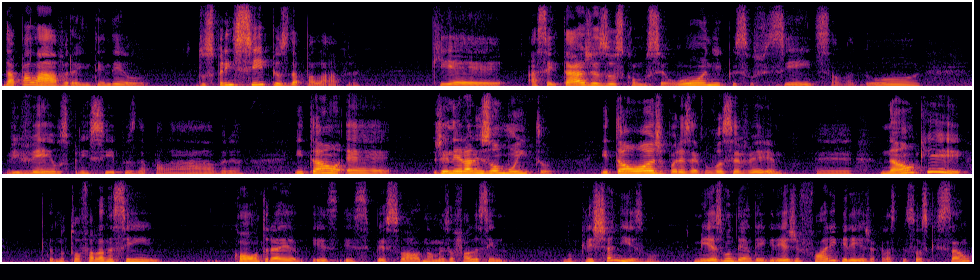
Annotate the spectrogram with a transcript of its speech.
da palavra, entendeu? Dos princípios da palavra, que é aceitar Jesus como seu único e suficiente Salvador, viver os princípios da palavra. Então, é, generalizou muito. Então hoje, por exemplo, você vê, é, não que eu não estou falando assim contra esse, esse, pessoal, não, mas eu falo assim no cristianismo, mesmo dentro da igreja e fora da igreja, aquelas pessoas que são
